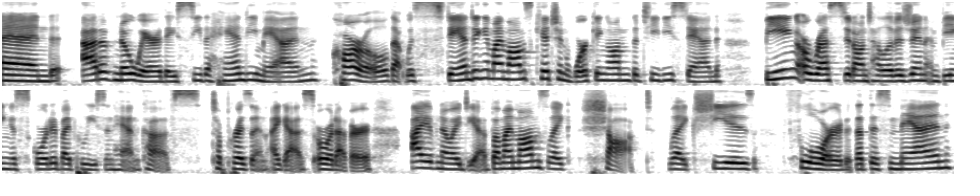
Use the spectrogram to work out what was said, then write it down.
And out of nowhere, they see the handyman, Carl, that was standing in my mom's kitchen working on the TV stand, being arrested on television and being escorted by police in handcuffs to prison, I guess, or whatever. I have no idea. But my mom's like shocked. Like she is floored that this man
